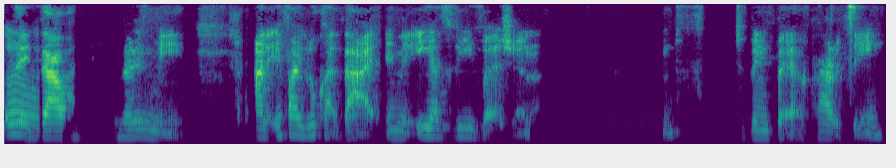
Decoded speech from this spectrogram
Mm, thou hast known me. And if I look at that in the ESV version, to bring better clarity,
